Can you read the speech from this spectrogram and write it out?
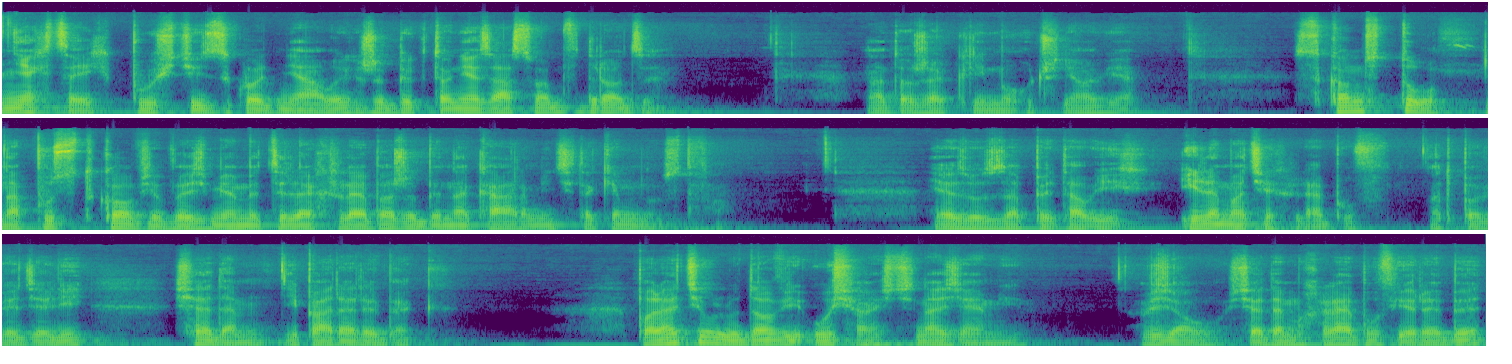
Nie chcę ich puścić zgłodniałych, żeby kto nie zasłabł w drodze. Na to rzekli mu uczniowie: Skąd tu, na pustkowiu, weźmiemy tyle chleba, żeby nakarmić takie mnóstwo? Jezus zapytał ich: Ile macie chlebów? Odpowiedzieli: Siedem i parę rybek. Polecił ludowi usiąść na ziemi. Wziął siedem chlebów i ryby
